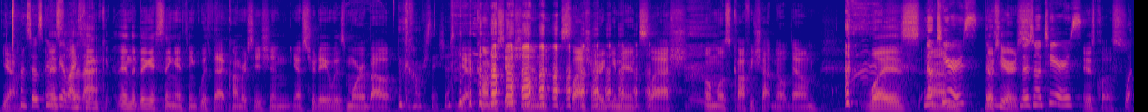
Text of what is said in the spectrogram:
yeah, And so it's gonna be a lot I of that. think, and the biggest thing I think with that conversation yesterday was more about conversation yeah, conversation slash argument slash almost coffee shop meltdown was no um, tears No tears. there's no tears It was close. What?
